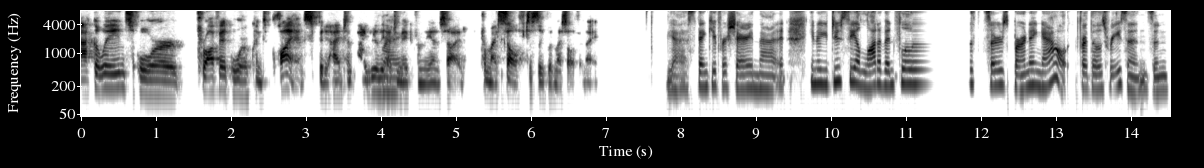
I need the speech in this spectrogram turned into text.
accolades or profit or clients, but it had to. I really right. had to make it from the inside for myself to sleep with myself at night. Yes, thank you for sharing that. And you know, you do see a lot of influencers burning out for those reasons, and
